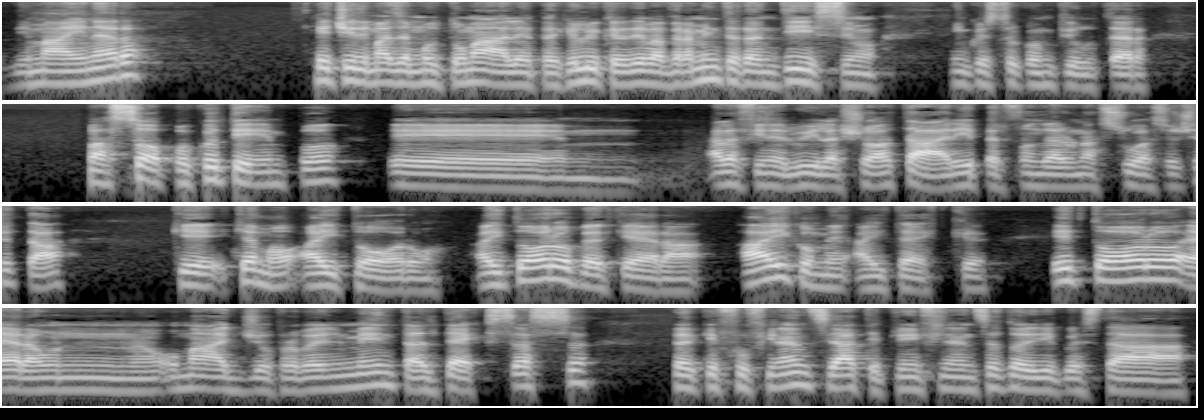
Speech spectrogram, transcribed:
di Miner, che ci rimase molto male perché lui credeva veramente tantissimo in questo computer. Passò poco tempo e mm, alla fine lui lasciò Atari per fondare una sua società che chiamò Aitoro. Aitoro perché era Ai come high-tech e Toro era un omaggio probabilmente al Texas perché fu finanziato, i primi finanziatori di questa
